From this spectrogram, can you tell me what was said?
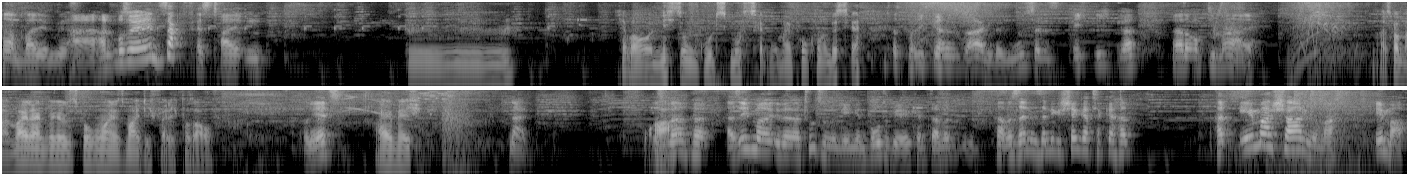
Ja, weil in der Hand muss er ja den Sack festhalten. mm, ich habe auch nicht so ein gutes Moveset mit meinem Pokémon bisher. Das wollte ich gerade sagen. Der Moveset ist echt nicht gerade optimal. Das kommt mein weiterentwickeltes Pokémon. Jetzt mache ich dich fertig. Pass auf. Und jetzt? Heil mich. Nein. Das war, als ich mal in der Naturzone gegen den Boto gekämpft habe, aber seine, seine Geschenkattacke hat, hat immer Schaden gemacht. Immer.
